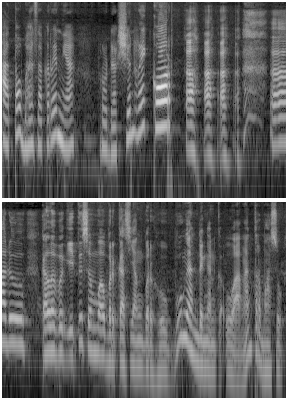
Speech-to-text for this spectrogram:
atau bahasa kerennya production record. Aduh, kalau begitu semua berkas yang berhubungan dengan keuangan termasuk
